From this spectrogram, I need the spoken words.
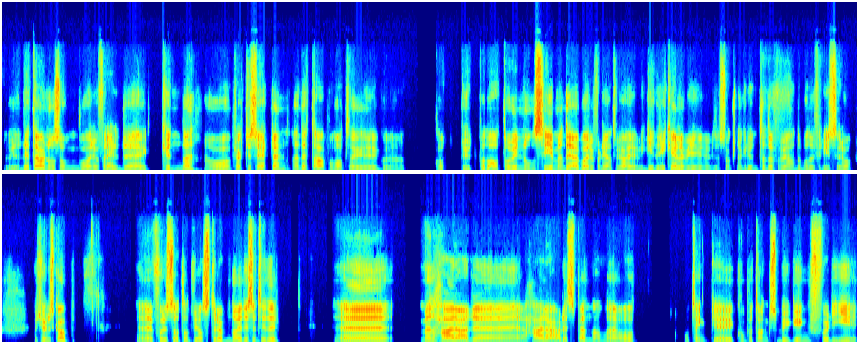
Dette er noe som våre foreldre kunne og praktiserte, men dette har på en måte gått ut på dato, vil noen si, men det er bare fordi at vi, har, vi gidder ikke, eller vi, så ikke noe grunn til det, for vi hadde både fryser og og kjøleskap. Eh, forutsatt at vi har strøm da i disse tider. Eh, men her er det, her er det spennende å, å, tenke kompetansebygging, fordi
